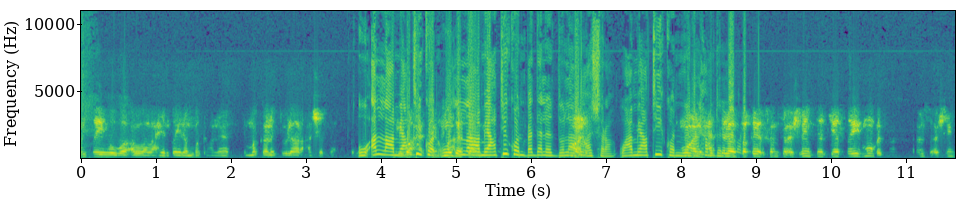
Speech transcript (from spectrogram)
ننطي هو الله راح ينطي لما كان لما كان الدولار 10000 والله عم يعطيكم والله عم يعطيكم بدل الدولار 10 وعم يعطيكم الحمد حتى لو فقير 25 سنت يعطي مو بس 25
